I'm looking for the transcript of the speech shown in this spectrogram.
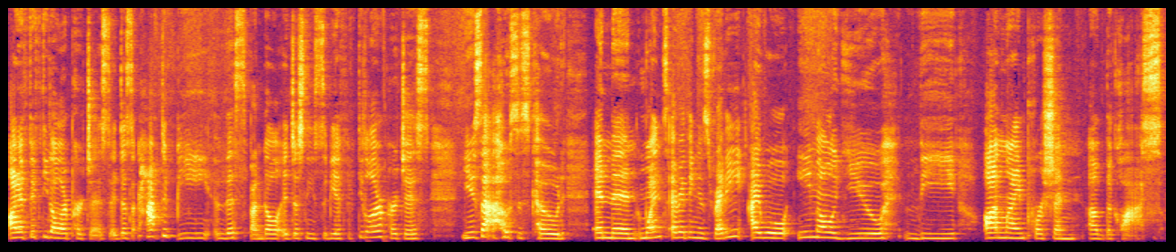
on a $50 purchase. It doesn't have to be this bundle. It just needs to be a $50 purchase. Use that hostess code and then once everything is ready, I will email you the online portion of the class.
